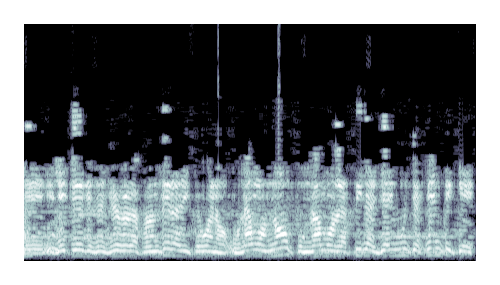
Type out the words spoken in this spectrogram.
Eh, el hecho de que se cierre la frontera dice, bueno, unámonos, pongamos las pilas, ya hay mucha gente que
